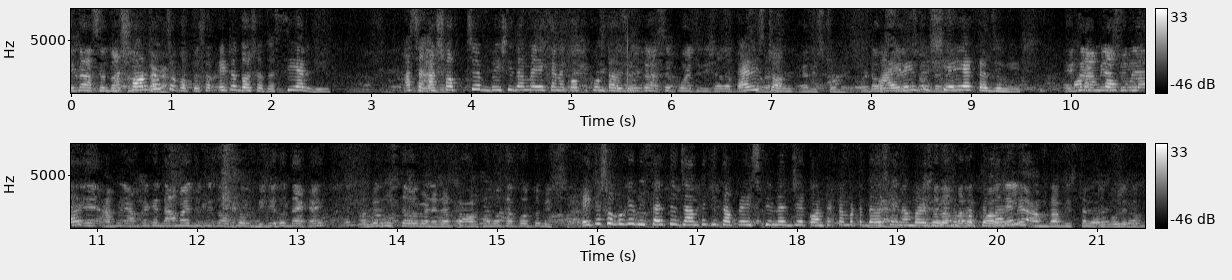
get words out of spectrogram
এটা আছে সর্বোচ্চ কত? এটা দশ হাজার সিআরবি আচ্ছা আর সবচেয়ে বেশি দামের এখানে কত কোনটা আছে? ওটা আছে পঁয়ত্রিশ হাজার অ্যারিস্টন অ্যারিস্টনের ওটা বাইরে সেই একটা জিনিস। এটা আমি আসলে আপনি আপনাকে নামায় যদি কখনো ভিডিও দেখাই আপনি বুঝতে পারবেন এটা পাওয়ার ক্ষমতা কত বেশি। এটা সম্পর্কে বিস্তারিত জানতে কিন্তু আপনার স্ক্রিনের যে কন্ট্যাক্ট নাম্বারটা দেওয়া সেই নম্বরে যোগাযোগ করতে পারেন। আমরা বিস্তারিত বলে দেব।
